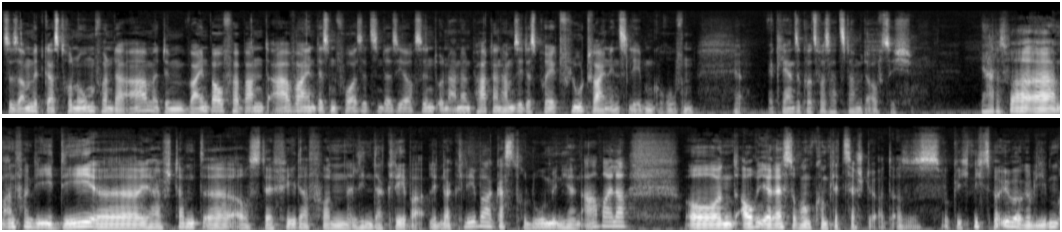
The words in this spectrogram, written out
zusammen mit Gastronomen von der A, mit dem Weinbauverband A-Wein, dessen Vorsitzender Sie auch sind, und anderen Partnern haben Sie das Projekt Flutwein ins Leben gerufen. Ja. Erklären Sie kurz, was hat es damit auf sich? Ja, das war äh, am Anfang die Idee, äh, ja, stammt äh, aus der Feder von Linda Kleber. Linda Kleber, Gastronomin hier in Ahrweiler und auch ihr Restaurant komplett zerstört. Also es ist wirklich nichts mehr übergeblieben,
